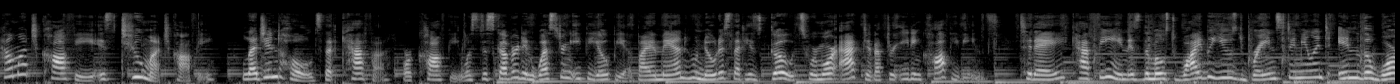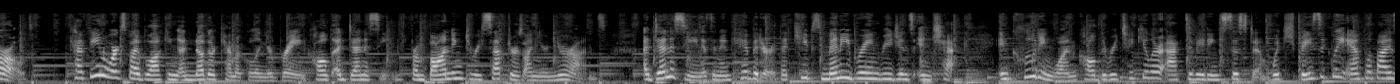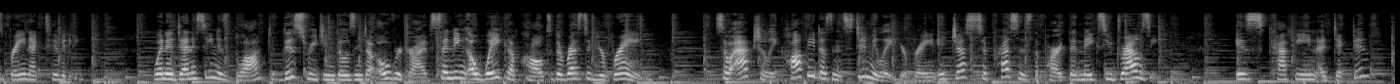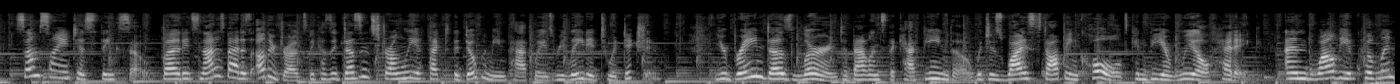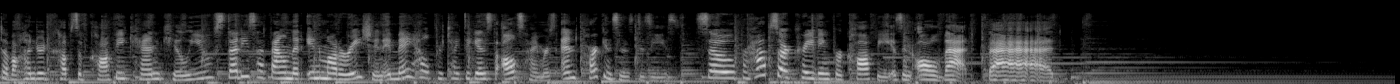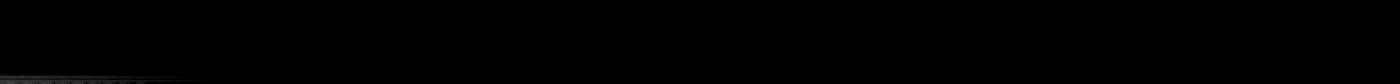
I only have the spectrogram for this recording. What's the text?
How much coffee is too much coffee? Legend holds that kaffa, or coffee, was discovered in western Ethiopia by a man who noticed that his goats were more active after eating coffee beans. Today, caffeine is the most widely used brain stimulant in the world. Caffeine works by blocking another chemical in your brain called adenosine from bonding to receptors on your neurons. Adenosine is an inhibitor that keeps many brain regions in check, including one called the reticular activating system, which basically amplifies brain activity. When adenosine is blocked, this region goes into overdrive, sending a wake-up call to the rest of your brain. So actually, coffee doesn't stimulate your brain, it just suppresses the part that makes you drowsy. Is caffeine addictive? Some scientists think so, but it's not as bad as other drugs because it doesn't strongly affect the dopamine pathways related to addiction. Your brain does learn to balance the caffeine though, which is why stopping cold can be a real headache. And while the equivalent of 100 cups of coffee can kill you, studies have found that in moderation it may help protect against Alzheimer's and Parkinson's disease. So perhaps our craving for coffee isn't all that bad.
